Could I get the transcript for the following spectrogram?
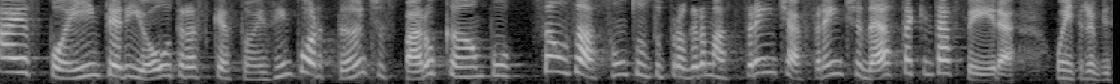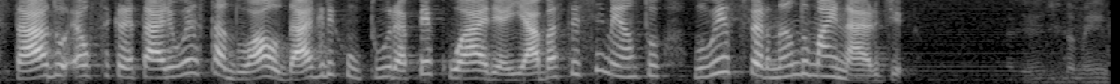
A Expo Inter e outras questões importantes para o campo são os assuntos do programa Frente a Frente desta quinta-feira. O entrevistado é o secretário estadual da Agricultura, Pecuária e Abastecimento, Luiz Fernando Mainardi.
